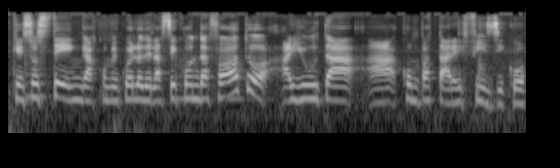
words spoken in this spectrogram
che sostenga come quello della seconda foto aiuta a compattare il fisico,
